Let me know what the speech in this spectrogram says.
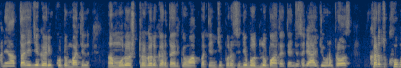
आणि आताचे जे गरीब कुटुंबातील मुलं स्ट्रगल करतायत किंवा त्यांची परिस्थिती बदलू पाहत आहेत त्यांच्यासाठी हा जीवन प्रवास खरंच खूप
